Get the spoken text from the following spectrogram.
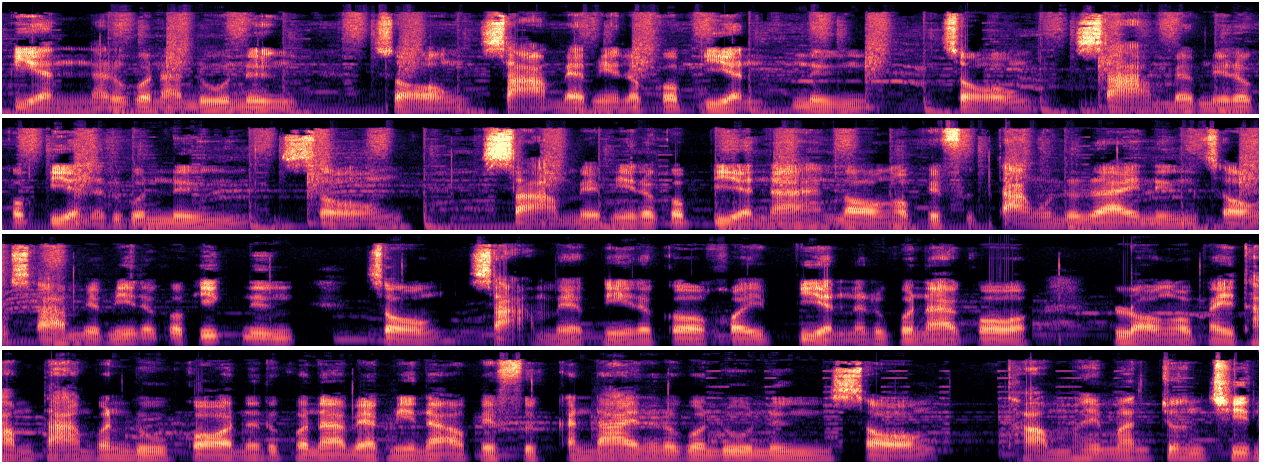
เปลี่ยนนะทุกคนนะดู1 2 3 แบบนี้แล้วก็เปลี่ยน 1 2 3 แบบนี้แล้วก็เปลี่ยนนะทุกคน 1 2 3 แบบนี้แล้วก็เปลี่ยนนะ ลองเอาไปฝึกตามกันดูได้ 1 2 3 แบบนี้แล้วก็พลิก 1 2 3 แบบนี้แล้วก็ค่อยเปลี่ยนนะทุกคนนะก็ลองเอาไปทำตามกันดูก่อนนะทุกคนนะแบบนี้นะเอาไปฝึกกันได้นะทุกคนดู 1 2ทำให้มันจนชิน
